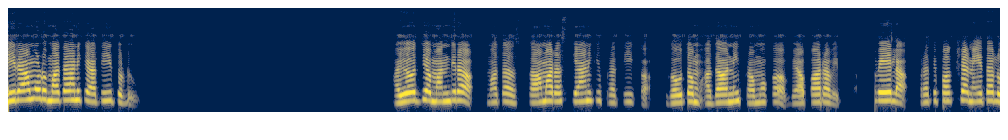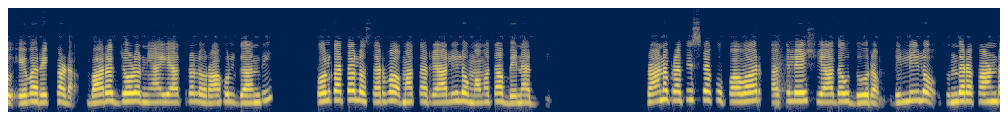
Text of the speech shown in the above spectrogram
శ్రీరాముడు మతానికి అతీతుడు. అయోధ్య మందిర మత సామరస్యానికి ప్రతీక. గౌతమ్ అదానీ ప్రముఖ వ్యాపారవేత్త. వేళ ప్రతిపక్ష నేతలు ఎవరెక్కడ భారత్ జోడో న్యాయ యాత్రలో రాహుల్ గాంధీ కోల్కతాలో సర్వ మత ర్యాలీలో మమతా బెనర్జీ. ప్రాణ ప్రతిష్టకు పవర్ అఖిలేష్ యాదవ్ దూరం. ఢిల్లీలో సుందరకాండ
